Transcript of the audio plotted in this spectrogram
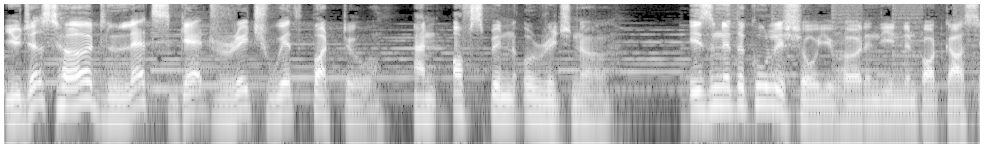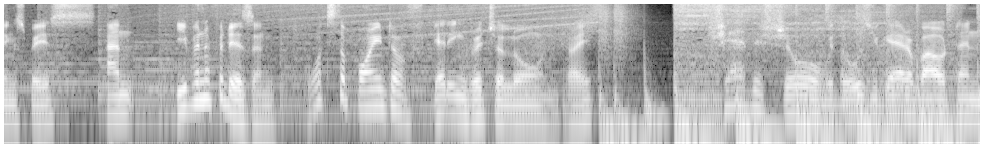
You just heard Let's Get Rich with Pattu, an Offspin original. Isn't it the coolest show you've heard in the Indian podcasting space? And even if it isn't, what's the point of getting rich alone, right? Share this show with those you care about and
